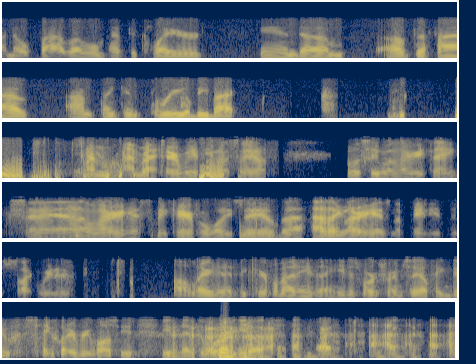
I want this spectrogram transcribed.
I know five of them have declared, and um, of the five, I'm thinking three will be back. I'm I'm right there with you myself. We'll see what Larry thinks, and I know Larry has to be careful what he says, but I, I think Larry has an opinion just like we do. Oh, Larry didn't have to be careful about anything. He just works for himself. He can do say whatever he wants. He he didn't have to worry. So I, I, I, I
